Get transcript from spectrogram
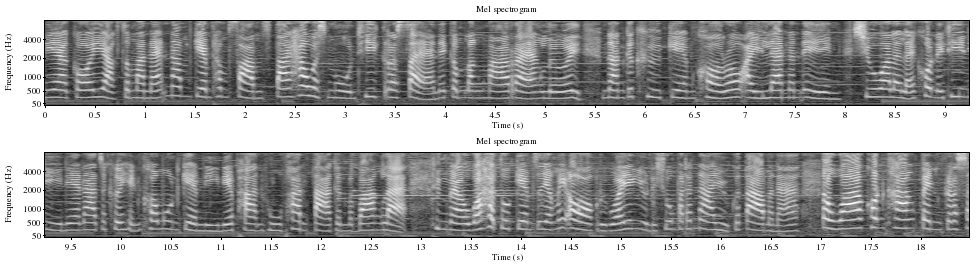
เนี่ยก็อยากจะมาแนะนำเกมทำฟาร์มสไตล์ Harvest Moon ที่กระแสในยกำลังมาแรงเลย นั่นก็คือเกม Coral Island นั่นเองเชื่อว่าหลาย ๆ คนในที่นี้เนี่ยน่าจะเคยเห็นข้อมูลเกมนี้เนี่ยผ่านหูผ่านตากันมาบ้างแหละ ถึงแม้ว่าตัวเกมจะยังไม่ออกหรือว่ายังอยู่ในช่วงพัฒนาอยู่ก็ตามนะ แต่ว่าค่อนข้างเป็นกระแส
